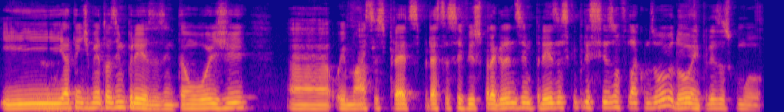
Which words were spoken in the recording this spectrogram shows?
e atendimento às empresas. Então hoje uh, o IMASSAS presta, presta serviço para grandes empresas que precisam falar com o desenvolvedor, empresas como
